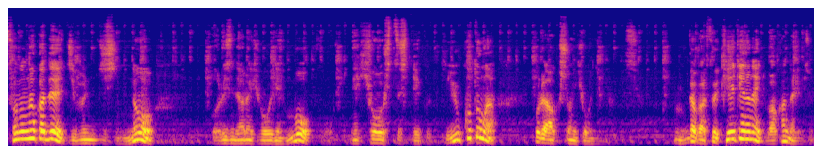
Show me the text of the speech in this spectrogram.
その中で自分自身のオリジナル表現をね、表出していくっていうことが、これはアクション表現なんですよ。うん、だからそういう経験がないと分かんないでしょ。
